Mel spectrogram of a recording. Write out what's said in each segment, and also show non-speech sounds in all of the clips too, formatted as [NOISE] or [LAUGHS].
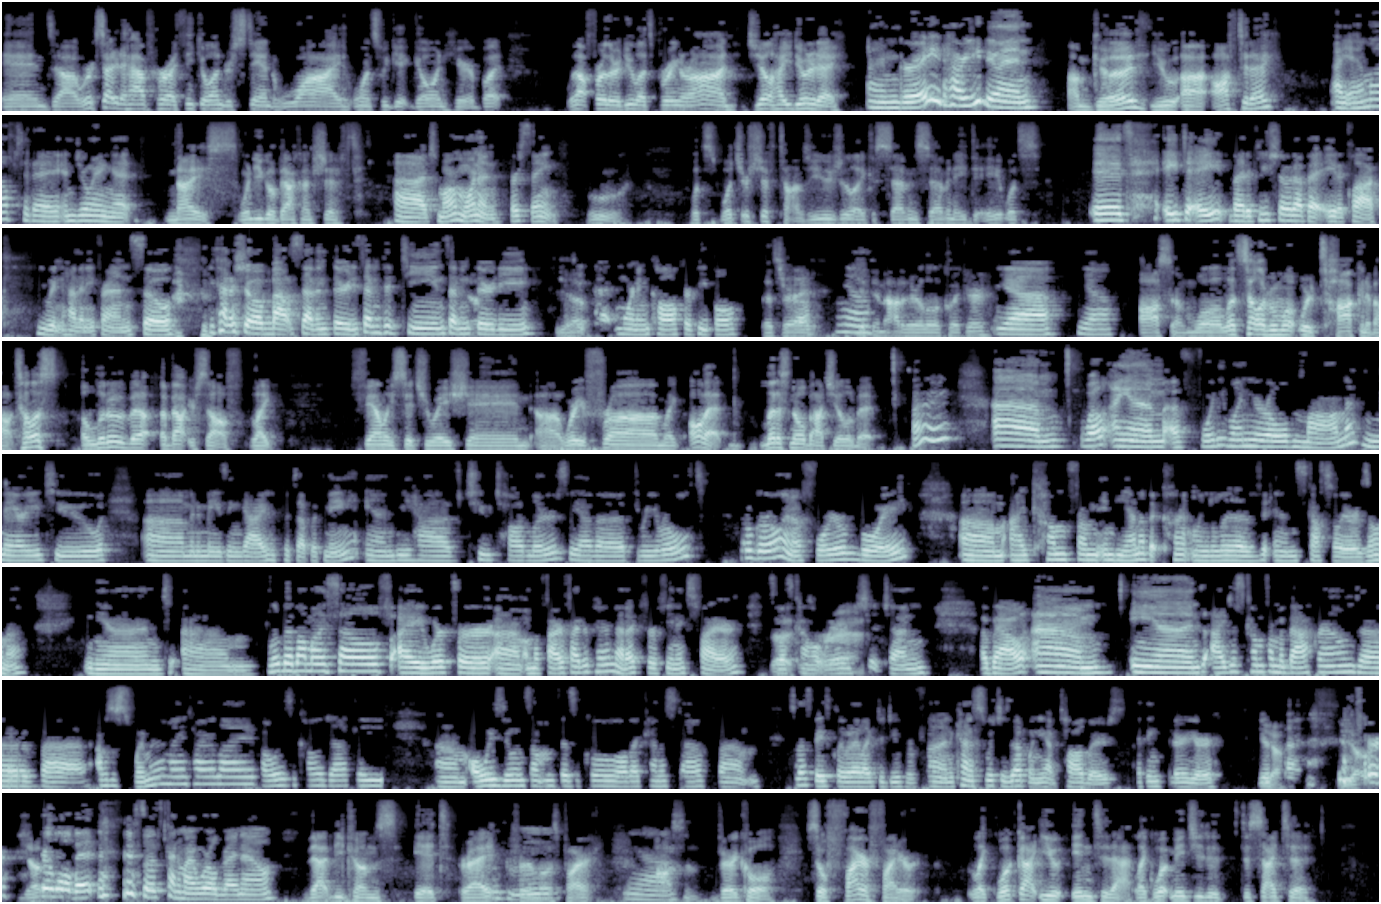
And uh, we're excited to have her. I think you'll understand why once we get going here. But without further ado, let's bring her on. Jill, how you doing today? I'm great. How are you doing? I'm good. You uh, off today? I am off today, enjoying it. Nice. When do you go back on shift? Uh, tomorrow morning, first thing. Ooh, what's what's your shift times? Are you usually like a seven, seven, eight to eight? What's It's eight to eight, but if you showed up at eight o'clock, you wouldn't have any friends. So [LAUGHS] you kind of show up about 7.30, 7.15, 7.30. Yep. Take that morning call for people. That's right. Yeah. Get them out of there a little quicker. Yeah. Yeah. Awesome. Well, let's tell everyone what we're talking about. Tell us a little bit about yourself, like family situation, uh, where you're from, like all that. Let us know about you a little bit. All right. Um, well, I am a 41 year old mom married to um, an amazing guy who puts up with me. And we have two toddlers. We have a three year old little girl and a four year old boy. Um, I come from Indiana, but currently live in Scottsdale, Arizona. And um, a little bit about myself. I work for, um, I'm a firefighter paramedic for Phoenix Fire. So That that's kind of what we're chit chatting about. Um, and I just come from a background of, uh, I was a swimmer my entire life, always a college athlete, um, always doing something physical, all that kind of stuff. Um, so that's basically what I like to do for fun. It kind of switches up when you have toddlers. I think they're your, your Yeah. fun [LAUGHS] Yep. for, Yep. for a little bit. [LAUGHS] so it's kind of my world right now. That becomes it, right? For the Mhm. most part. Yeah. Awesome. Very cool. So firefighter, like what got you into that? Like what made you to decide to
